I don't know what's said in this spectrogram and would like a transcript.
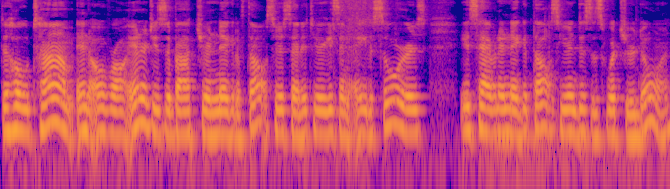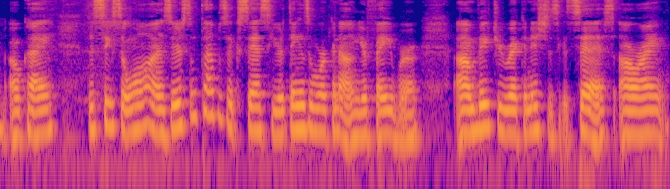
the whole time, and overall energy is about your negative thoughts here, Sagittarius. And Eight of Swords is having a negative thoughts here, and this is what you're doing, okay? The Six of Wands, there's some type of success here. Things are working out in your favor. Um, victory, recognition, success, all right?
